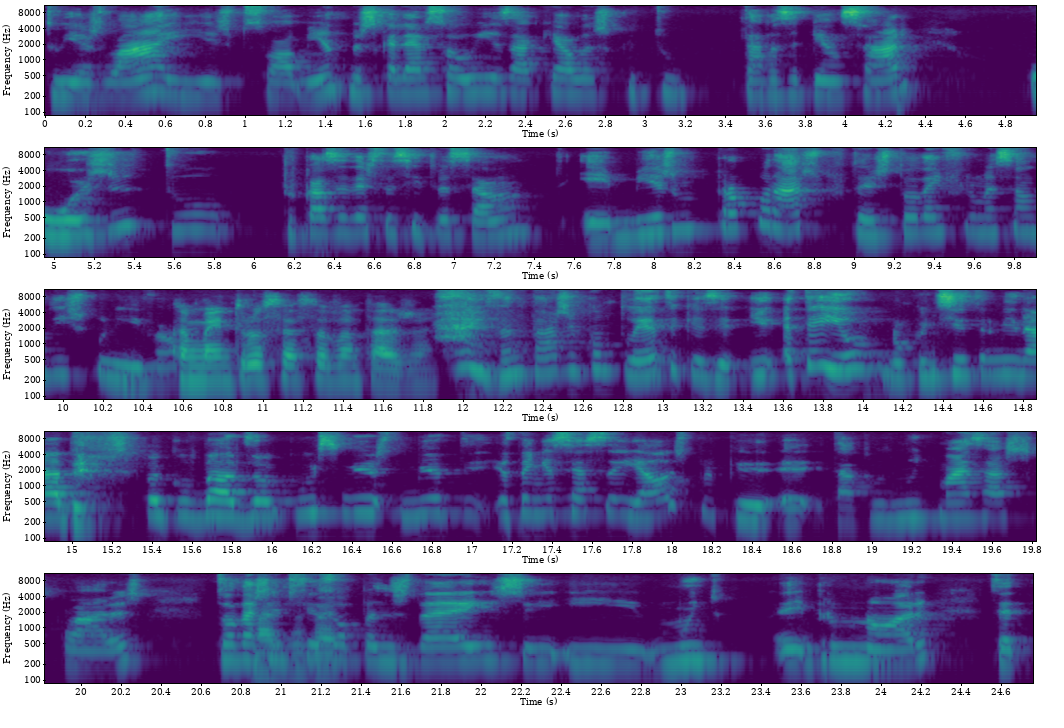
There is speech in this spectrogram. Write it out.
Tu ias lá e ias pessoalmente, mas se calhar só ias àquelas que tu estavas a pensar, hoje tu, por causa desta situação, é mesmo procurares, porque tens toda a informação disponível. Também trouxe essa vantagem. Ai, vantagem completa, quer dizer, eu, até eu não conhecia determinadas faculdades ou cursos, neste momento eu tenho acesso a elas, porque uh, está tudo muito mais às claras, toda a mais gente fez Open Days e, e, muito em pormenor. Portanto,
